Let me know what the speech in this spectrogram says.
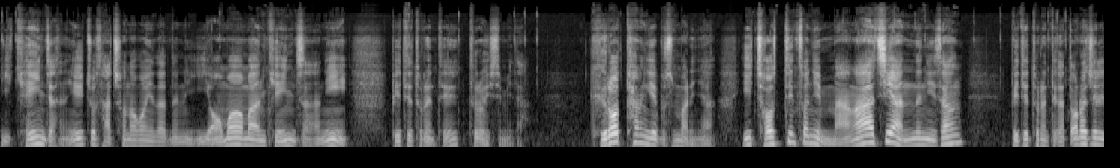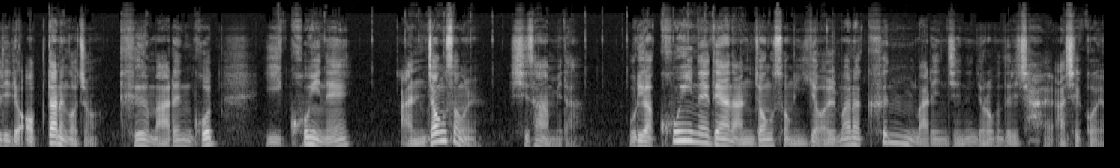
이 개인 자산 1조 4천억 원이라는 이 어마어마한 개인 자산이 비트토렌트에 들어 있습니다. 그렇다는 게 무슨 말이냐? 이 저스틴 선이 망하지 않는 이상 비트토렌트가 떨어질 일이 없다는 거죠. 그 말은 곧 이 코인의 안정성을 시사합니다. 우리가 코인에 대한 안정성 이게 얼마나 큰 말인지는 여러분들이 잘 아실 거예요.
